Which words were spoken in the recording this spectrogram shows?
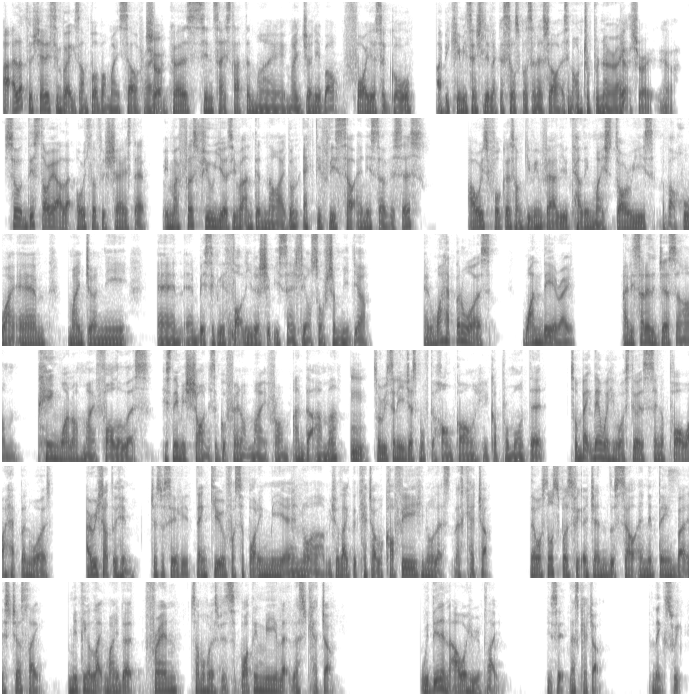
I love to share this simple example about myself, right? Sure. Because since I started my my journey about four years ago, I became essentially like a salesperson as well as an entrepreneur, right? That's right. Yeah. So this story I always love to share is that in my first few years, even until now, I don't actively sell any services. I always focus on giving value, telling my stories about who I am, my journey, and, and basically thought leadership essentially on social media. And what happened was one day, right, I decided to just um, ping one of my followers. His name is Sean. He's a good friend of mine from Under Armour. Mm. So recently he just moved to Hong Kong. He got promoted. So back then when he was still in Singapore, what happened was I reached out to him just to say, okay, thank you for supporting me. And you know, um, if you'd like to catch up with coffee, you know, let's let's catch up. There was no specific agenda to sell anything, but it's just like meeting a like-minded friend, someone who has been supporting me. Let, let's catch up. Within an hour, he replied. He said, let's catch up next week.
